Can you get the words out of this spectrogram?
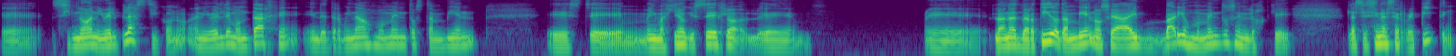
eh, sino a nivel plástico, ¿no? A nivel de montaje, en determinados momentos también. Este, me imagino que ustedes lo, eh, lo han advertido también, o sea, hay varios momentos en los que las escenas se repiten,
